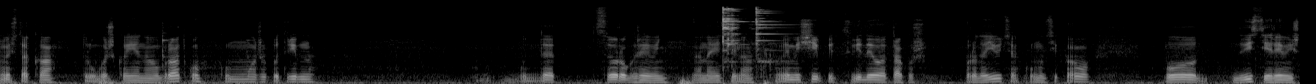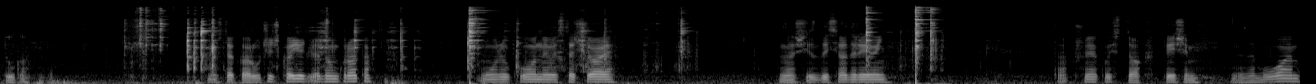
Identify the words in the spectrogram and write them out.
Ось така трубочка є на обратку, кому може потрібно. Буде 40 гривень на неї ціна. Леміші під відео також продаються, кому цікаво, по 200 гривень штука. Ось така ручечка є для домкрата. Може в кого не вистачає за 60 гривень. Так що якось так. Пишемо, не забуваємо,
